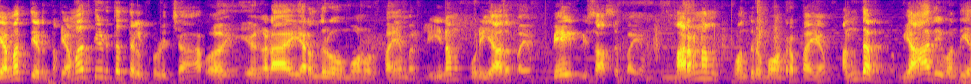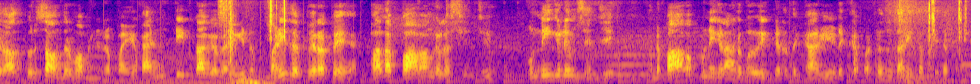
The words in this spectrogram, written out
யமத்தீர்த்தம் யமத்தீர்த்தத்தில் குளிச்சா எங்கடா இறந்துருவோமோன்னு ஒரு பயம் இருக்கு. இனம் புரியாத பயம் பேய் பிசாசு பயம் மரணம் வந்துருமோன்ற பயம் அந்த வியாதி வந்து ஏதாவது பெருசா வந்துருமோ அப்படின்ற பயம் கண்டிப்பாக விலகிடும். மனித பிறப்பே பல பாவங்களை செஞ்சு புண்ணியங்களையும் செஞ்சு அந்த பாவ புண்ணியங்களை அனுபவிக்கிறதுக்காக எடுக்கப்பட்டது தான் இந்த மனித பிறப்பு.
